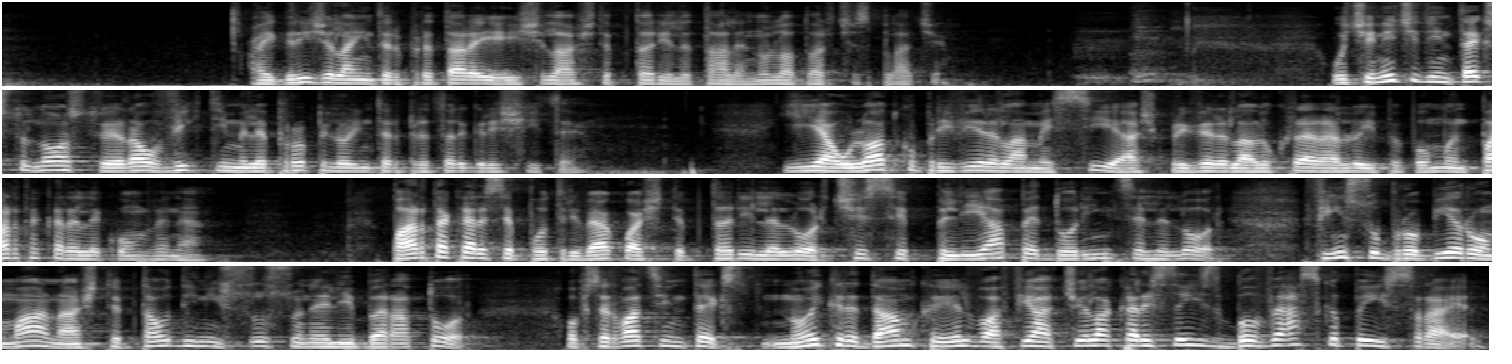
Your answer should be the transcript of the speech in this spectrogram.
ai grijă la interpretarea ei și la așteptările tale, nu la doar ce-ți place. Ucenicii din textul nostru erau victimele propriilor interpretări greșite. Ei au luat cu privire la Mesia și cu privire la lucrarea lui pe pământ partea care le convenea. Partea care se potrivea cu așteptările lor, ce se plia pe dorințele lor. Fiind sub robie romană, așteptau din Isus un eliberator – Observați în text, noi credeam că El va fi acela care să izbăvească pe Israel.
